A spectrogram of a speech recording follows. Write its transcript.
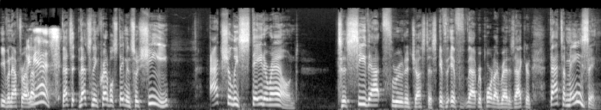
even after I Uh, left." yes. that's that's an incredible statement. So she actually stayed around to see that through to justice. If, if that report I read is accurate, that's amazing.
